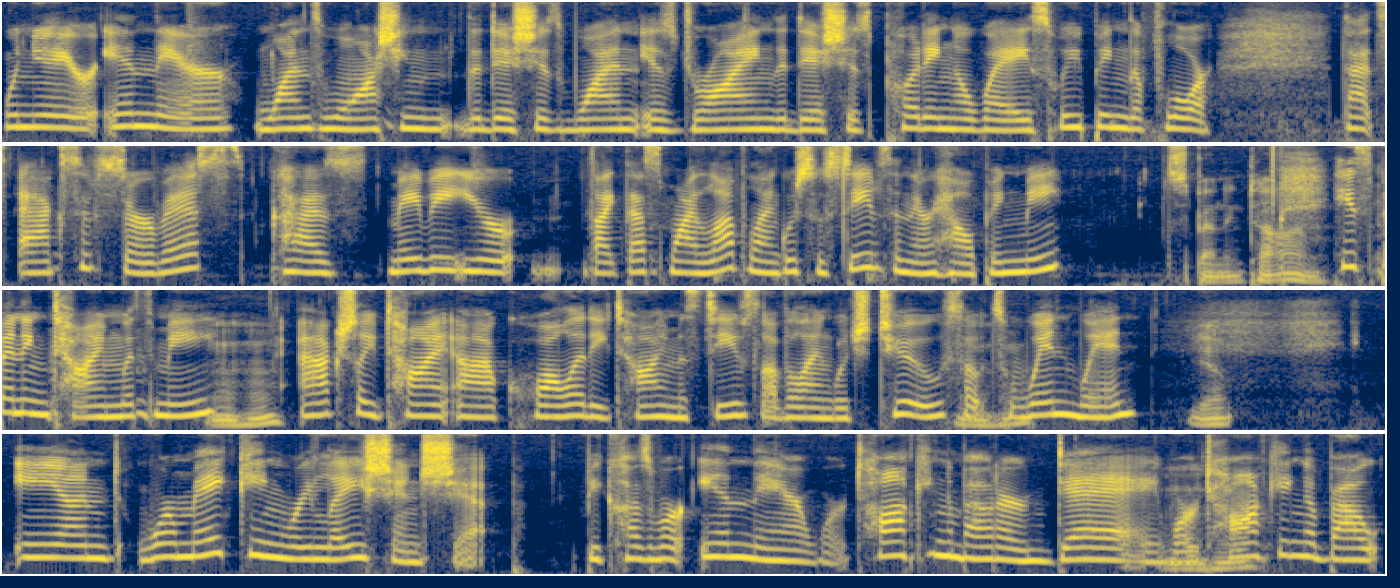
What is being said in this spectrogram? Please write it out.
When you're in there, one's washing the dishes, one is drying the dishes, putting away, sweeping the floor. That's acts of service because maybe you're like, that's my love language. So Steve's in there helping me. Spending time. He's spending time with me. Mm-hmm. Actually, time uh, quality time is Steve's love language too. So it's Mm-hmm. win win. Yep. And we're making relationship because we're in there. We're talking about our day. We're Mm-hmm. talking about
